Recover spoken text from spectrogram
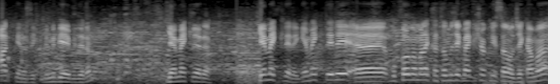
Akdeniz iklimi diyebilirim. Yemekleri. Yemekleri. Yemekleri e, bu konuda bana katılmayacak belki çok insan olacak ama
